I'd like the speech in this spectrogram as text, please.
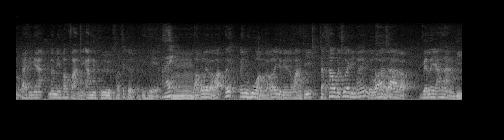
อแต่ทีเนี้ยมันมีความฝันอีกอันหนึงคือเขาจะเกิดอุบัติเหตุ ไอ้เราก็เลยแบบว่า เอ้ย เป็นห่วงเราก็เลยอยู่ในระหว่างที่จะเข้าไปช่วยดีไหม หรือว่าเออจะแบบเว้นระยะห่างดี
